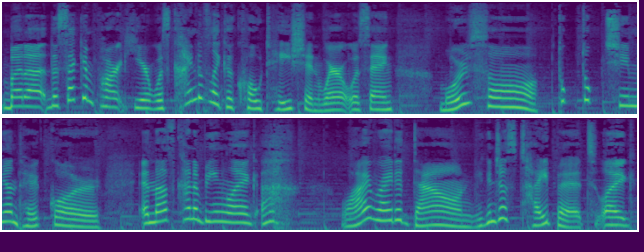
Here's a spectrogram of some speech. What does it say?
But uh, the second part here was kind of like a quotation where it was saying, 뭘 써? 톡톡 치면 될걸. And that's kind of being like, Ugh, why write it down? You can just type it. Like,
